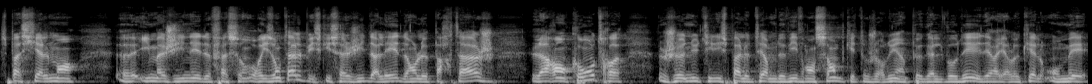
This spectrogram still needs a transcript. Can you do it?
spatialement imaginée de façon horizontale, puisqu'il s'agit d'aller dans le partage, la rencontre. Je n'utilise pas le terme de vivre ensemble, qui est aujourd'hui un peu galvaudé et derrière lequel on met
